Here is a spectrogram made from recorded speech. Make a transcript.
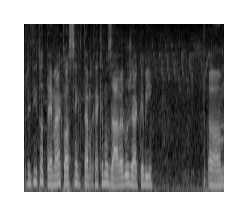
pri týchto témach vlastne k, tam, k takému záveru, že akoby um,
